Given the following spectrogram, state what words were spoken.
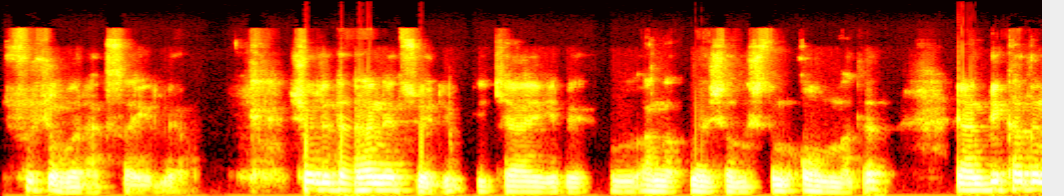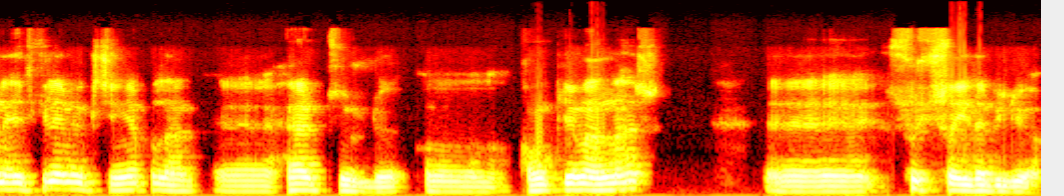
suç olarak sayılıyor. Şöyle daha net söyleyeyim, hikaye gibi anlatmaya çalıştım olmadı. Yani bir kadını etkilemek için yapılan e, her türlü o, komplimanlar e, suç sayılabiliyor.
